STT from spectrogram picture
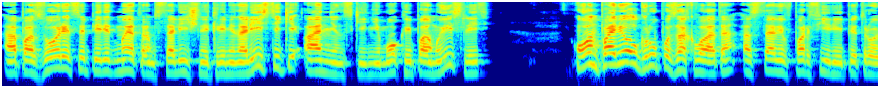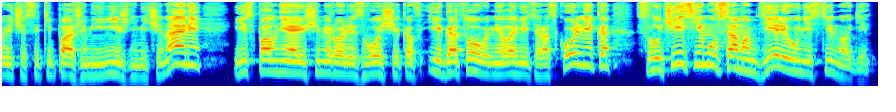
Опозориться перед мэтром столичной криминалистики Аннинский не мог и помыслить. Он повел группу захвата, оставив Порфирия Петровича с экипажами и нижними чинами, исполняющими роль извозчиков и готовыми ловить раскольника, случись ему в самом деле унести ноги.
